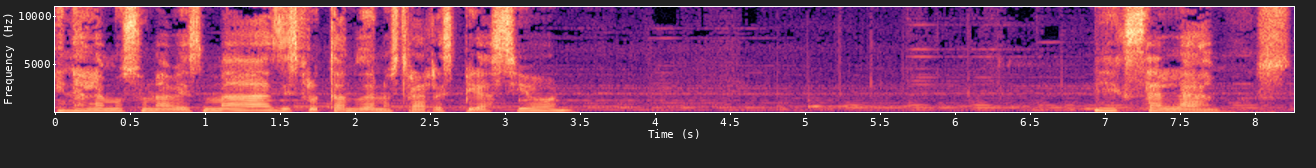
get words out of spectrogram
Inhalamos una vez más disfrutando de nuestra respiración y exhalamos,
